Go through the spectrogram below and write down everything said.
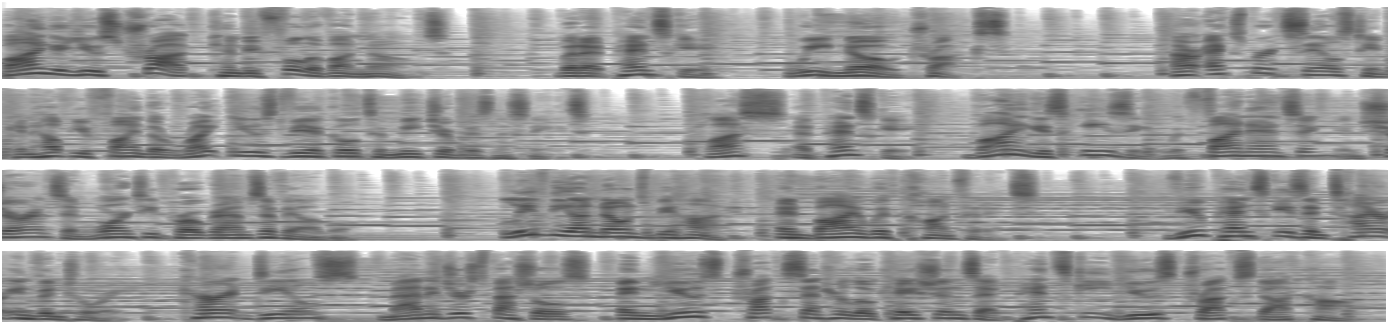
Buying a used truck can be full of unknowns. But at Penske, we know trucks. Our expert sales team can help you find the right used vehicle to meet your business needs. Plus, at Penske, buying is easy with financing, insurance, and warranty programs available. Leave the unknowns behind and buy with confidence. View Penske's entire inventory, current deals, manager specials, and used truck center locations at PenskeUsedTrucks.com.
